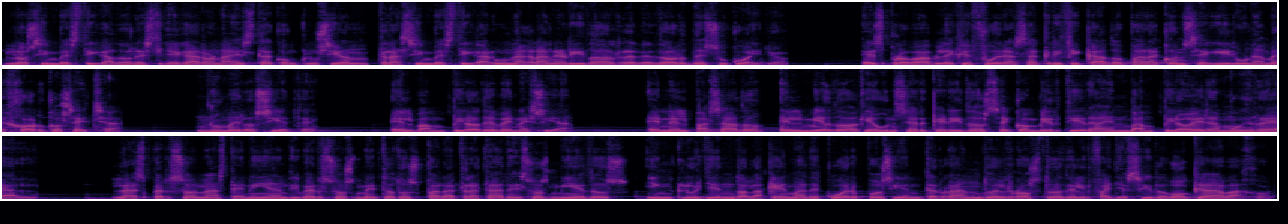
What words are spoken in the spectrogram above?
Los investigadores llegaron a esta conclusión tras investigar una gran herida alrededor de su cuello. Es probable que fuera sacrificado para conseguir una mejor cosecha. Número 7. El vampiro de Venecia. En el pasado, el miedo a que un ser querido se convirtiera en vampiro era muy real. Las personas tenían diversos métodos para tratar esos miedos, incluyendo la quema de cuerpos y enterrando el rostro del fallecido boca abajo.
